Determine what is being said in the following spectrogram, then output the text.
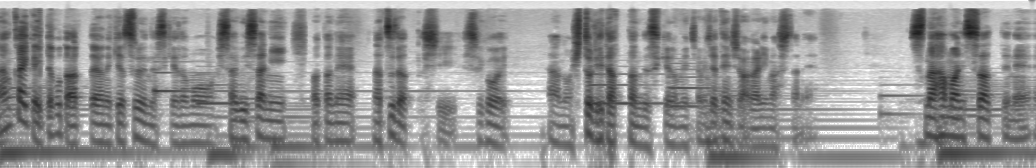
何回か行ったことあったような気がするんですけども、久々にまたね、夏だったし、すごい、あの、一人だったんですけど、めちゃめちゃテンション上がりましたね。砂浜に座ってね、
